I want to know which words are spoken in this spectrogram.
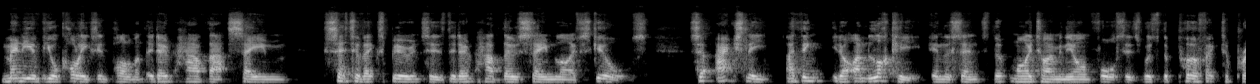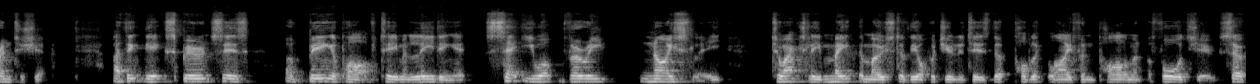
many of your colleagues in Parliament they don't have that same set of experiences, they don't have those same life skills. So actually, I think you know I'm lucky in the sense that my time in the armed forces was the perfect apprenticeship. I think the experiences of being a part of a team and leading it set you up very nicely to actually make the most of the opportunities that public life and parliament affords you. So,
